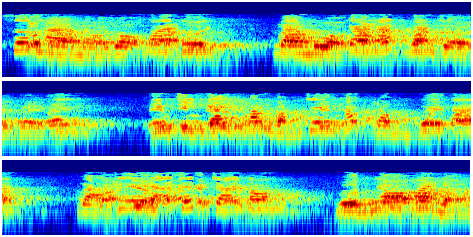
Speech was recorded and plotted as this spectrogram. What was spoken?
Sơn hà nở rộ hoa tươi và mùa ca hát vang trời về đây tiếng chim gáy vang vọng trên khắp đồng quê ta và kia đã kết trái non. vườn nho hoa nở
